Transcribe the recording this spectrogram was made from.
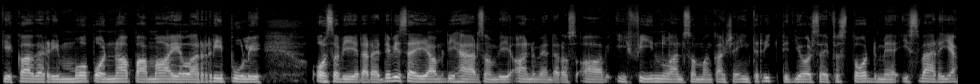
karkki, kaveri, mopo, napa, maila, ripuli och så vidare. Det vill säga de här som vi använder oss av i Finland som man kanske inte riktigt gör sig förstådd med i Sverige.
